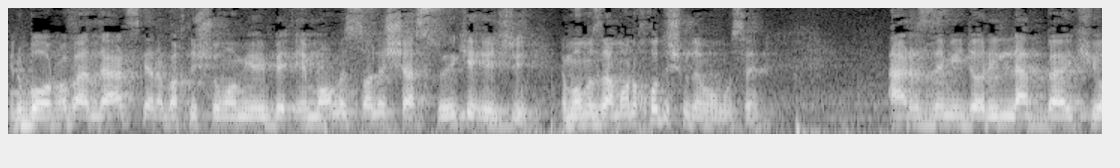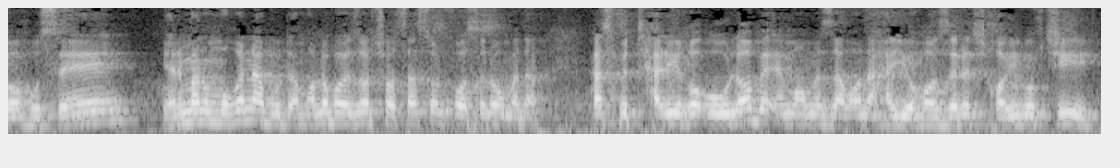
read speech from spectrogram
اینو بارها بنده درس کردم وقتی شما میای به امام سال 61 هجری امام زمان خودش بود امام حسین. عرضه میداری لبک یا حسین؟ یعنی من اون موقع نبودم حالا با 1400 سال فاصله اومدم. پس به طریق اولا به امام زمان حی حاضرت خواهی گفت چی؟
